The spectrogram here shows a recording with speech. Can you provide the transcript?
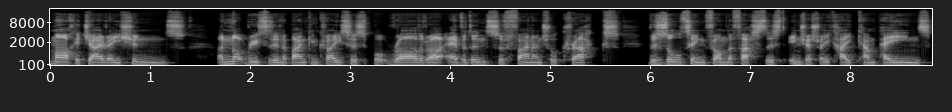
market gyrations are not rooted in a banking crisis, but rather are evidence of financial cracks resulting from the fastest interest rate hike campaigns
